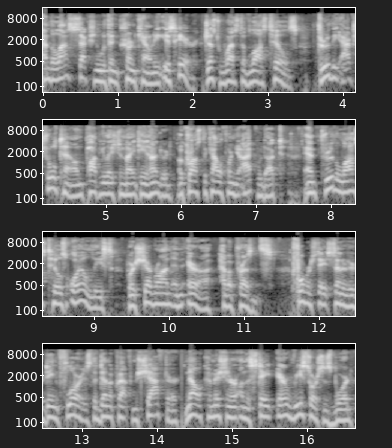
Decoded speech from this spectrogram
And the last section within Kern County is here, just west of Lost Hills, through the actual town, population 1900, across the California Aqueduct, and through the Lost Hills oil lease where Chevron and Aera have a presence. Former State Senator Dean Florez, the Democrat from Shafter, now a commissioner on the State Air Resources Board,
